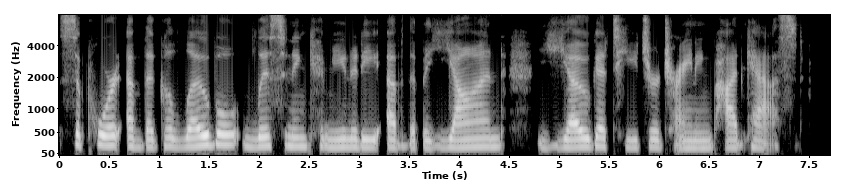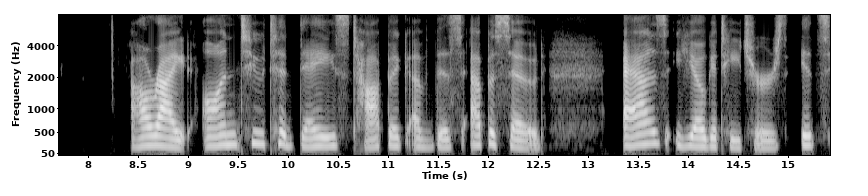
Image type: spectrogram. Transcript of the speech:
support of the global listening community of the Beyond Yoga Teacher Training podcast. All right, on to today's topic of this episode as yoga teachers, it's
